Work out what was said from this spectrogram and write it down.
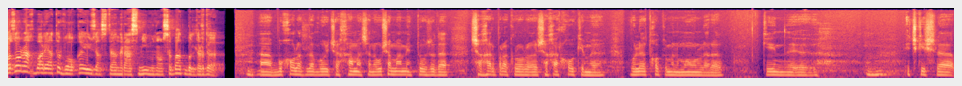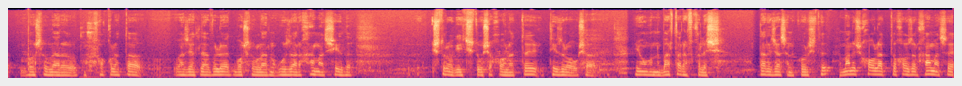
Bozor rahbariyati voqea yuzasidan rasmiy munosabat bildirdi. Bu holatlar bo'yicha hammasini o'sha momentda o'zida shahar prokurori shahar hokimi viloyat hokimini muovinlari keyin ichki ishlar boshliqlari favqulodda vaziyatlar viloyat boshliqlarini o'zlari hammasi shu yerda ishtirok etishdi o'sha holatda tezroq o'sha yong'inni bartaraf qilish darajasini ko'rishdi mana shu holatni hozir hammasi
